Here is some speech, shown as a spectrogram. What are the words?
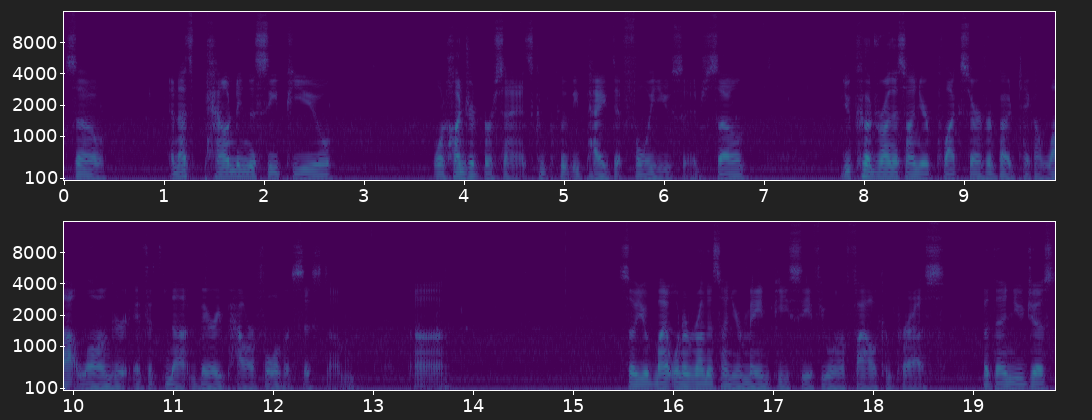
So, and that's pounding the CPU 100%. It's completely pegged at full usage. So, you could run this on your Plex server, but it'd take a lot longer if it's not very powerful of a system. Uh, so you might want to run this on your main PC if you want to file compress. But then you just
